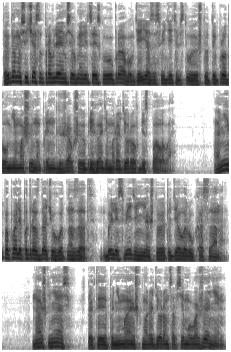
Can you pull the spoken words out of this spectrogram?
Тогда мы сейчас отправляемся в милицейскую управу, где я засвидетельствую, что ты продал мне машину, принадлежавшую бригаде мародеров Беспалова. Они попали под раздачу год назад. Были сведения, что это дело рук Хасана. Наш князь, как ты понимаешь, к мародерам со всем уважением,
